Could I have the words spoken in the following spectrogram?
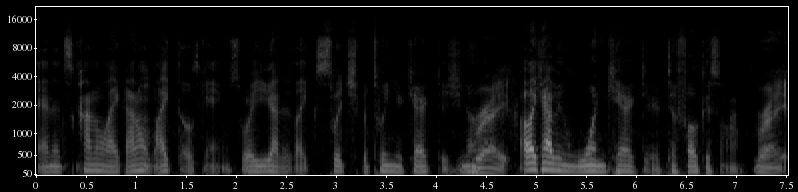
And it's kind of like I don't like those games where you got to like switch between your characters, you know? Right, I like having one character to focus on. right.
